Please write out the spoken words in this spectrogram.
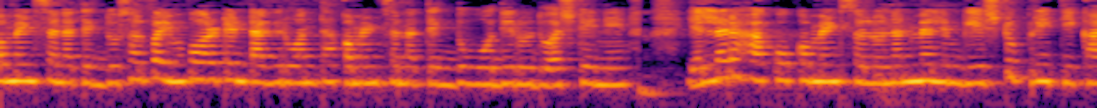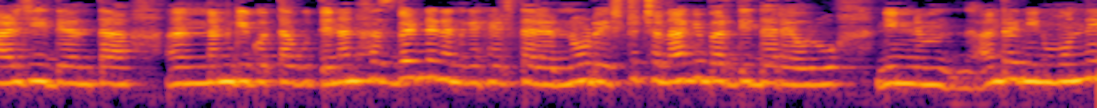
ಕಾಮೆಂಟ್ಸ್ ಅನ್ನ ತೆಗೆದು ಸ್ವಲ್ಪ ಇಂಪಾರ್ಟೆಂಟ್ ಆಗಿರುವಂತಹ ಕಾಮೆಂಟ್ಸ್ ಅನ್ನ ತೆಗೆದು ಓದಿರೋದು ಅಷ್ಟೇನೆ. ಎಲ್ಲರ ಹಾಕೋ ಕಾಮೆಂಟ್ಸ್ ಅಲ್ಲೂ ನನ್ನ ಮೇಲೆ ನಿಮ್ಗೆ ಎಷ್ಟು ಪ್ರೀತಿ, ಕಾಳಜಿ ಇದೆ ಅಂತ ನನಗೆ ಗೊತ್ತಾಗುತ್ತೆ. ನನ್ನ ಹಸ್ಬೆಂಡೇ ನನಗೆ ಹೇಳ್ತಾರೆ, ನೋಡು, ಎಷ್ಟು ಚೆನ್ನಾಗಿ ಬರ್ದಿದ್ದಾರೆ ಅವರು. ನಿನ್, ಅಂದ್ರೆ ನೀನು ಮುಂದೆ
